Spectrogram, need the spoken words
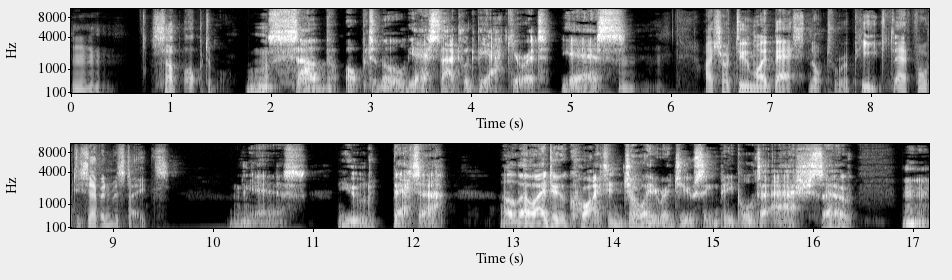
Hmm. Suboptimal. Suboptimal. Yes, that would be accurate. Yes. I shall do my best not to repeat their 47 mistakes. Yes. You'd better. Although I do quite enjoy reducing people to ash, so hmm,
